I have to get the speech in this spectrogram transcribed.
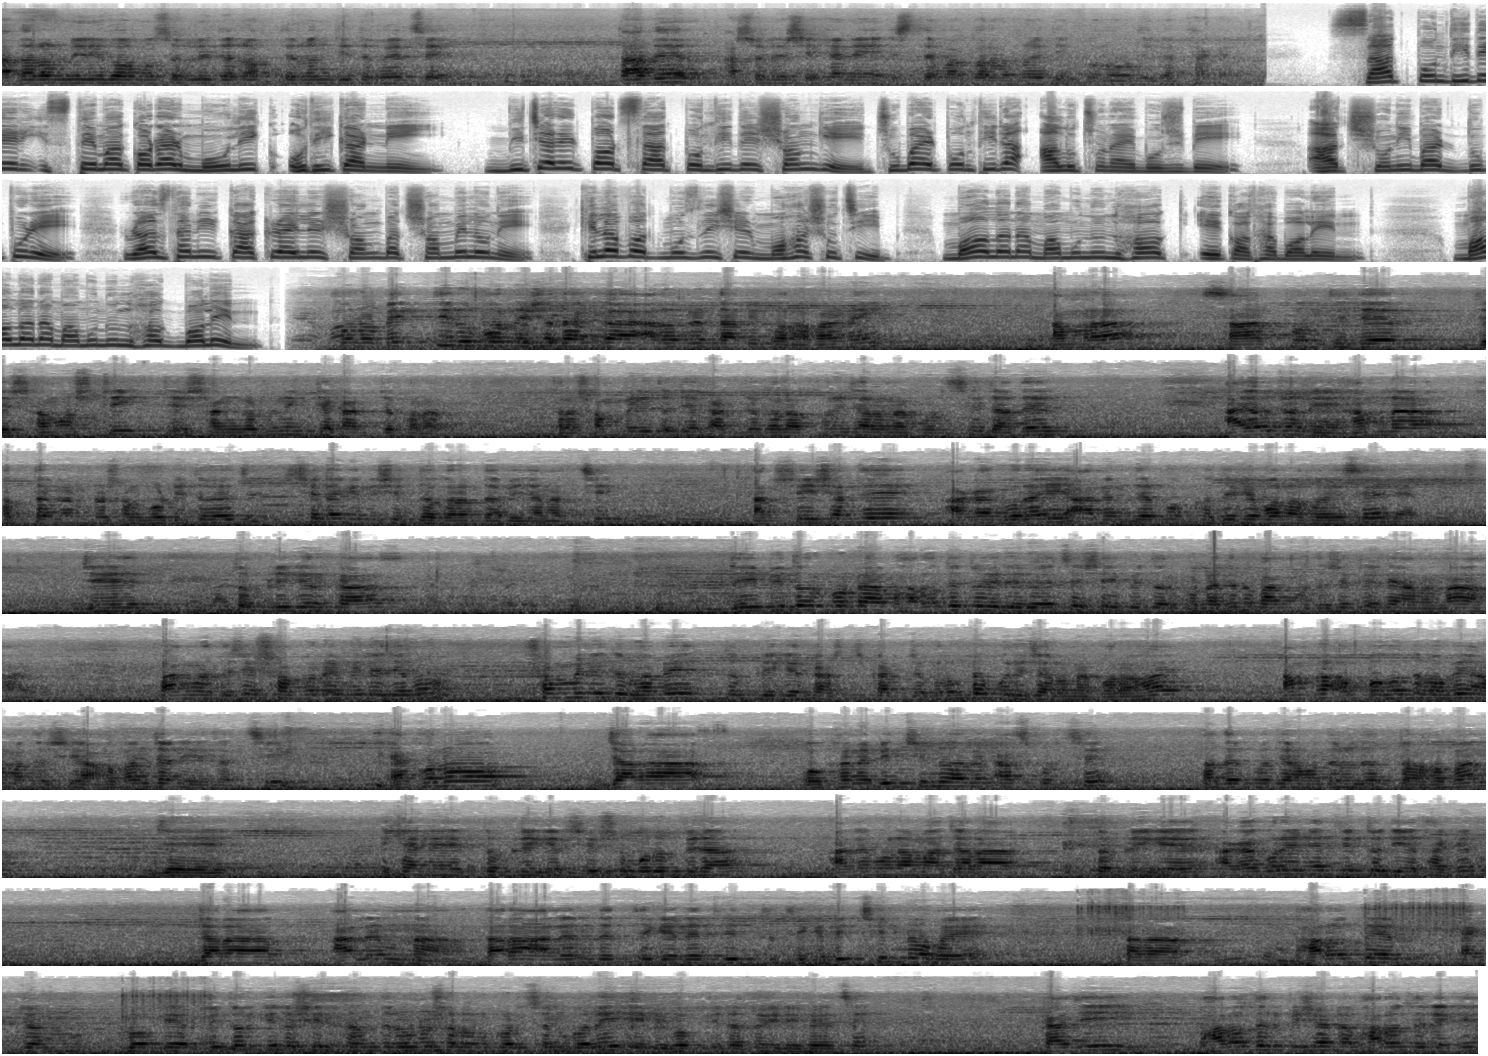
সাধারণ নিরীহ মুসল্লিদের রক্তে রঞ্জিত হয়েছে তাদের আসলে সেখানে ইস্তেমা করার নৈতিক কোনো অধিকার থাকে না। সাতপন্থীদের ইস্তেমা করার মৌলিক অধিকার নেই। বিচারের পর সাতপন্থীদের সঙ্গে জুবায়েরপন্থীরা আলোচনায় বসবে। আজ শনিবার দুপুরে রাজধানীর কাকরাইলের সংবাদ সম্মেলনে খিলাফত মজলিসের মহাসচিব মাওলানা মামুনুল হক এ কথা বলেন। মাওলানা মামুনুল হক বলেন কোনো ব্যক্তির উপর নিষেধাজ্ঞা আরোপের দাবি করা হয় নাই। আমরা সাতপন্থীদের যে সামষ্টিক, যে সাংগঠনিক যে কার্যকলাপ, তারা সম্মিলিত যে কার্যকলাপ পরিচালনা করছে, যাদের আয়োজনে হামলা, হত্যাকাণ্ড সংঘটিত হয়েছে, সেটাকে নিষিদ্ধ করার দাবি জানাচ্ছি। আর সেই সাথে আগাগোড়াই আলেমদের পক্ষ থেকে বলা হয়েছে যে তবলিগের কাজ, যে বিতর্কটা ভারতে তৈরি হয়েছে, সেই বিতর্কটা যেন বাংলাদেশে টেনে আনা না হয়। বাংলাদেশে সকলে মিলে যেন সম্মিলিতভাবে তবলিগের কার্যক্রমটা পরিচালনা করা হয়। আমরা অব্যাহতভাবে আমাদের সেই আহ্বান জানিয়ে যাচ্ছি। এখনও যারা ওখানে বিচ্ছিন্নভাবে কাজ করছে, তাদের প্রতি আমাদের উদাত্ত আহ্বান যে এখানে তবলিগের শীর্ষ মুরব্বীরা আলেমোলামা যারা তবলিগে আগাগোড়াই নেতৃত্ব দিয়ে থাকেন, যারা আলেম না, তারা আলেমদের থেকে নেতৃত্ব থেকে বিচ্ছিন্ন হয়ে তারা ভারতের একজন লোকের বিতর্কিত সিদ্ধান্তের অনুসরণ করছেন বলেই এই বিভক্তিটা তৈরি হয়েছে। কাজেই ভারতের বিষয়টা ভারতে রেখে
